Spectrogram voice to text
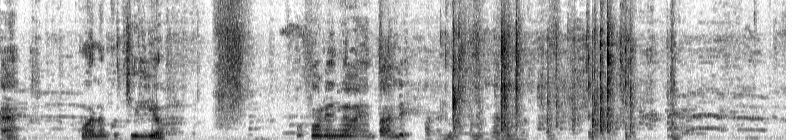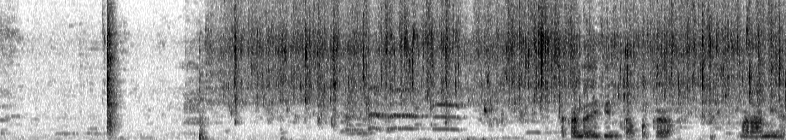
Ha? Kuha ng kutsilyo. Putulin na lang yung tali para hindi siya masyadong lakad. Saka na ibenta pagka marami na.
